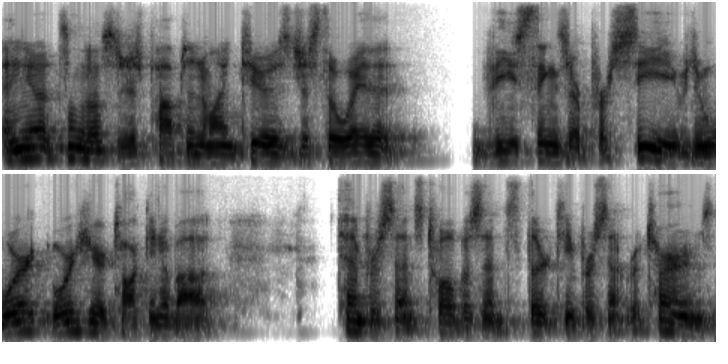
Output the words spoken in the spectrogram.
And you know, something else that just popped into mind too is just the way that these things are perceived. And we're we're here talking about 10%, 12%, 13% returns.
